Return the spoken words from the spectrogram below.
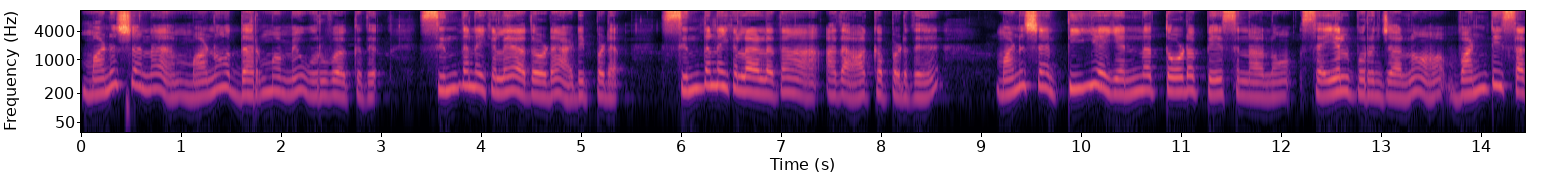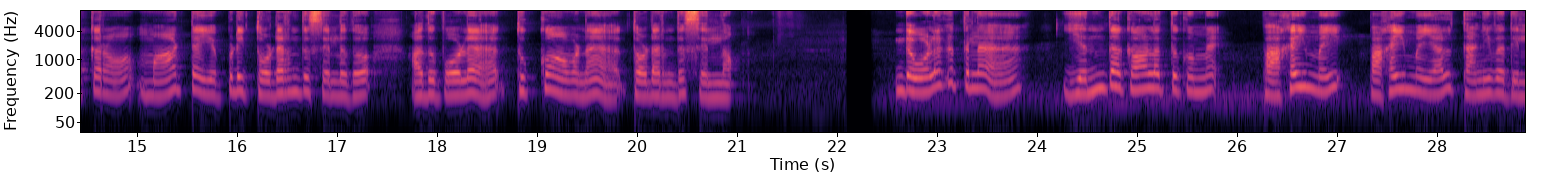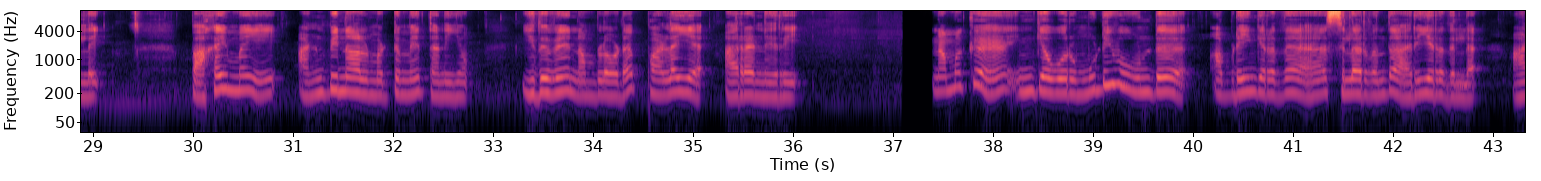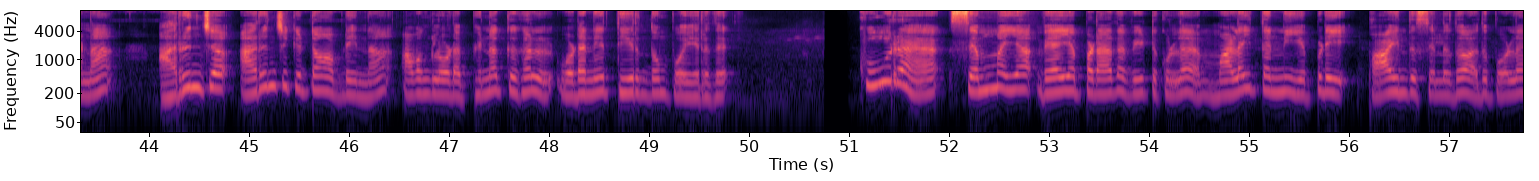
மனுஷனை மனோ தர்மமே உருவாக்குது. சிந்தனைகளே அதோட அடிப்படை. சிந்தனைகளால் தான் அது ஆக்கப்படுது. மனுஷன் தீய எண்ணத்தோடு பேசினாலும் செயல் புரிஞ்சாலும் வண்டி சக்கரம் மாட்டை எப்படி தொடர்ந்து செல்லுதோ அதுபோல் துக்கம் அவனை தொடர்ந்து செல்லும். இந்த உலகத்தில் எந்த காலத்துக்குமே பகைமை பகைமையால் தணிவதில்லை. பகைமை அன்பினால் மட்டுமே தணியும். இதுவே நம்மளோட பழைய அறநெறி. நமக்கு இங்கே ஒரு முடிவு உண்டு அப்படிங்கிறத சிலர் வந்து அறியறதில்ல. ஆனால் அறிஞ்ச அறிஞ்சிக்கிட்டோம் அப்படின்னா அவங்களோட பிணக்குகள் உடனே தீர்ந்தும் போயிடுது கூரை செம்மையாக வேயப்படாத வீட்டுக்குள்ளே மழை தண்ணி எப்படி பாய்ந்து செல்லுதோ அதுபோல்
